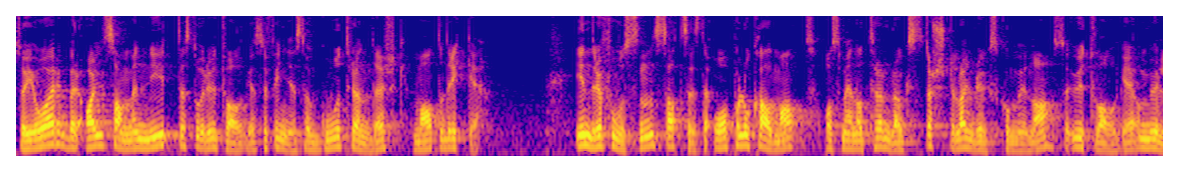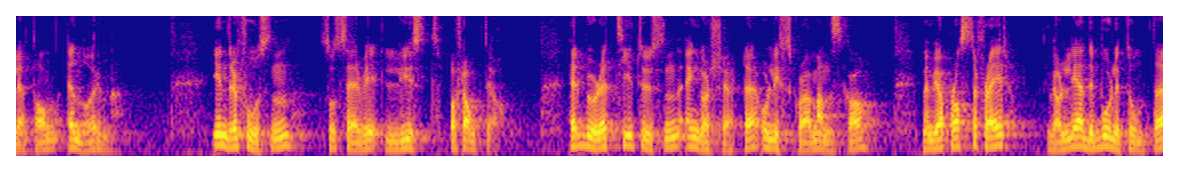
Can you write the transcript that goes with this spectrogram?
Så i år bør alle sammen nyte det store utvalget som finnes av god trøndersk mat og drikke. Indre Fosen satses det òg på lokalmat, og som en av Trøndelags største landbrukskommuner, så er utvalget og mulighetene enorme. I Indre Fosen så ser vi lyst på framtida. Her bor det 10 000 engasjerte og livsglade mennesker, men vi har plass til flere. Vi har ledig boligtomte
